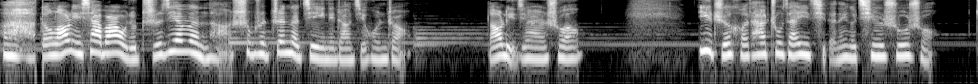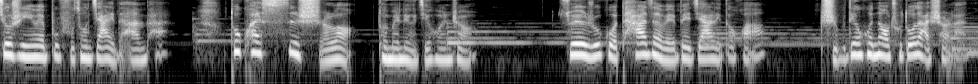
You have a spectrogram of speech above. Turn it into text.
啊，等老李下班，我就直接问他是不是真的介意那张结婚证。老李竟然说，一直和他住在一起的那个亲叔叔，就是因为不服从家里的安排，都快四十了都没领结婚证，所以如果他再违背家里的话，指不定会闹出多大事儿来呢。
